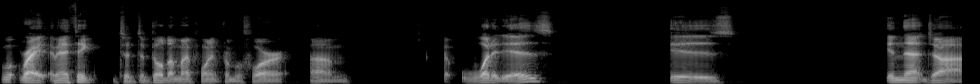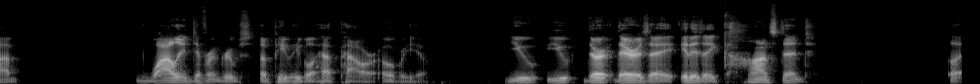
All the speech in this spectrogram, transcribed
Well, right. I mean, I think to, to build on my point from before, um, what it is is in that job, wildly different groups of people, people have power over you. You, you, there, there is a, it is a constant uh,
